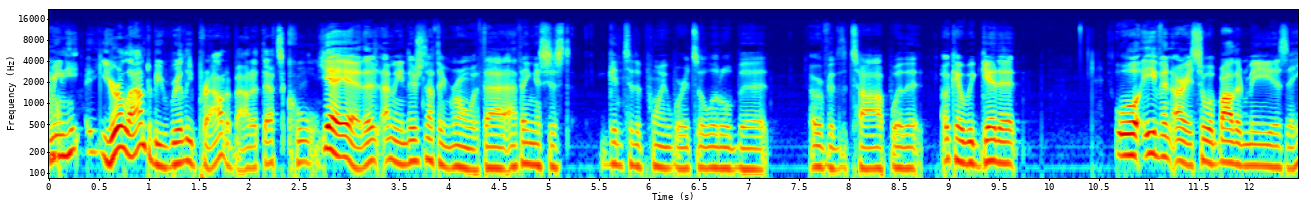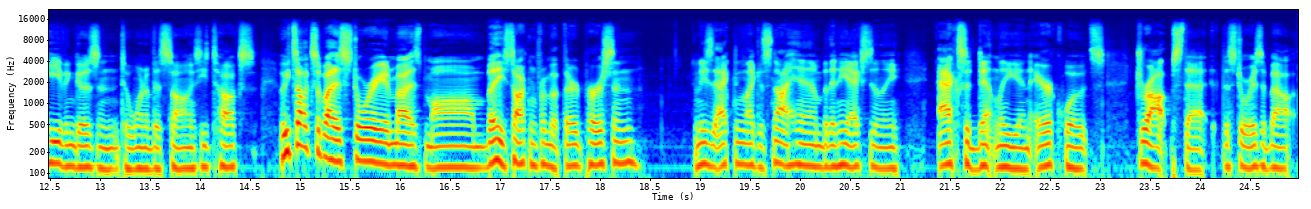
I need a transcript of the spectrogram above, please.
mean he, you're allowed to be really proud about it that's cool yeah, yeah. I mean, there's nothing wrong with that. I think it's just getting to the point where it's a little bit over the top with it. Okay, we get it. Well, even all right. So what bothered me is that he even goes into one of his songs. He talks. He talks about his story and about his mom, but he's talking from the third person, and he's acting like it's not him. But then he accidentally, accidentally, in air quotes, drops that the story's about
